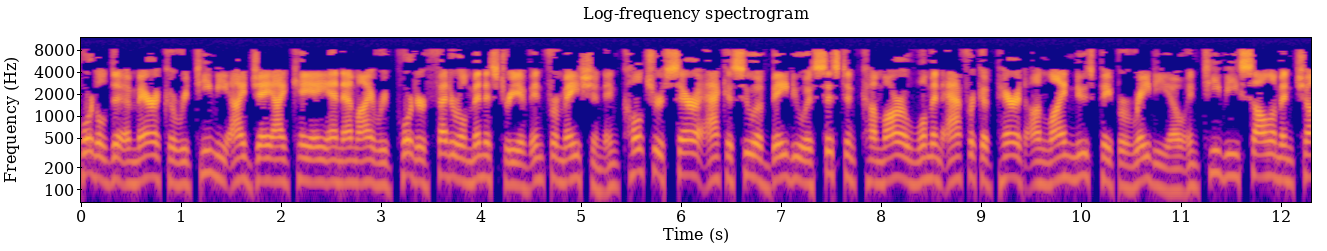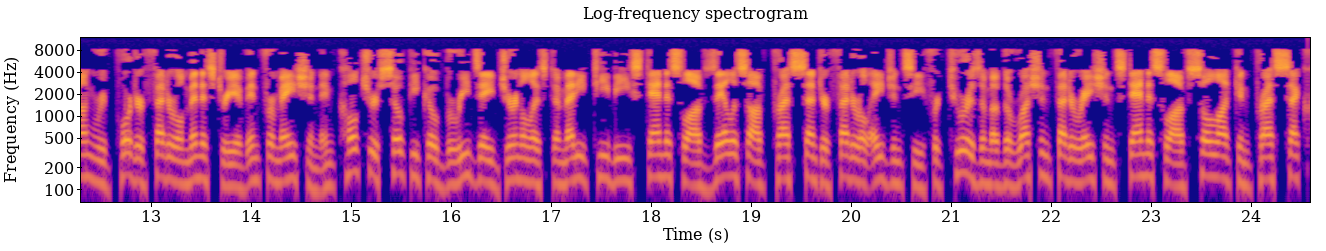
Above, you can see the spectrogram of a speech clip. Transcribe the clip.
Portal de America Rotimi IJIKANMI Reporter Federal Ministry of Information and Culture Sarah Akasua Baidu Assistant Kamara Woman Africa Parrot Online Newspaper Radio and TV Solomon Chung Reporter Federal Ministry of Information and Culture Sopiko Baridze Journalist Imedi TV Stanislav Zalasov Press Center Federal Agency for Tourism of the Russian Federation Stanislav Solodkin Press Secretary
